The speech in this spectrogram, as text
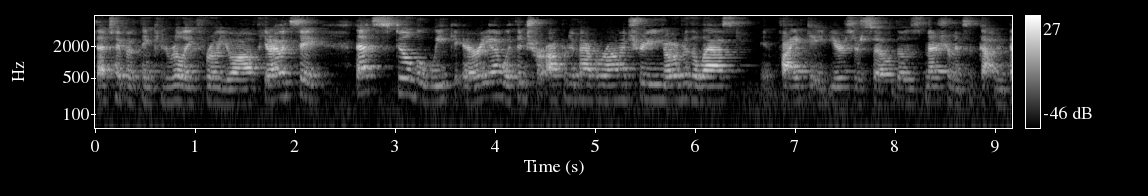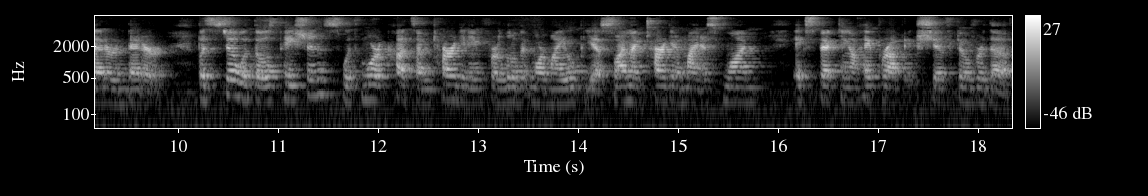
that type of thing can really throw you off. You know, I would say that's still the weak area with intraoperative aberrometry. Over the last five to eight years or so, those measurements have gotten better and better. But still, with those patients with more cuts, I'm targeting for a little bit more myopia. So I might target a minus one, expecting a hyperopic shift over the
